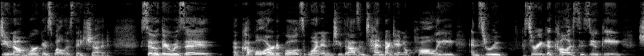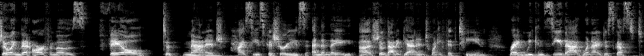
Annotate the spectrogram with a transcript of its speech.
do not work as well as they should. So there was a, a couple articles, one in 2010 by Daniel Pauly and Sarika Cullis Suzuki, showing that RFMOs fail to manage high seas fisheries. And then they uh, showed that again in 2015, right? And we can see that when I discussed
